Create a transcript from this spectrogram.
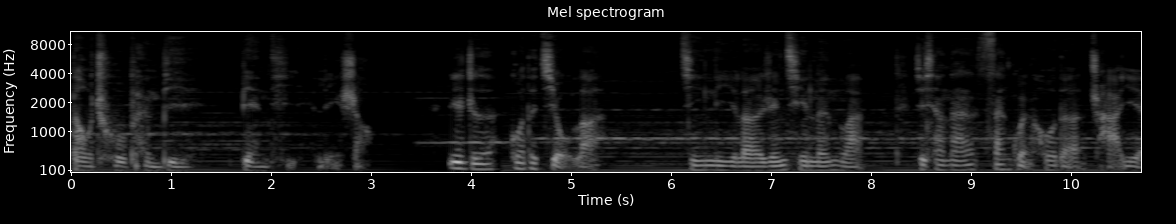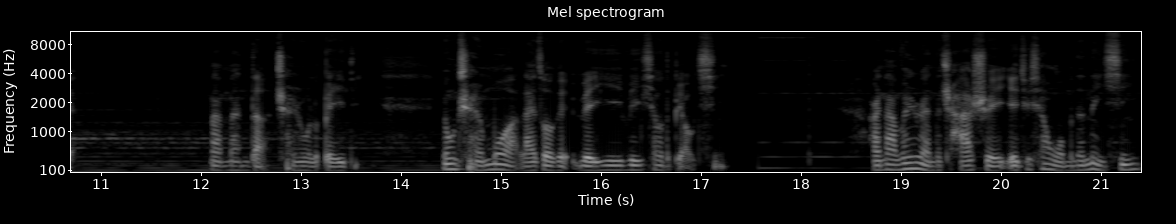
到处碰壁，遍体鳞伤。日子过得久了，经历了人情冷暖，就像那三滚后的茶叶，慢慢的沉入了杯底，用沉默来作为唯一微笑的表情。而那温软的茶水，也就像我们的内心。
